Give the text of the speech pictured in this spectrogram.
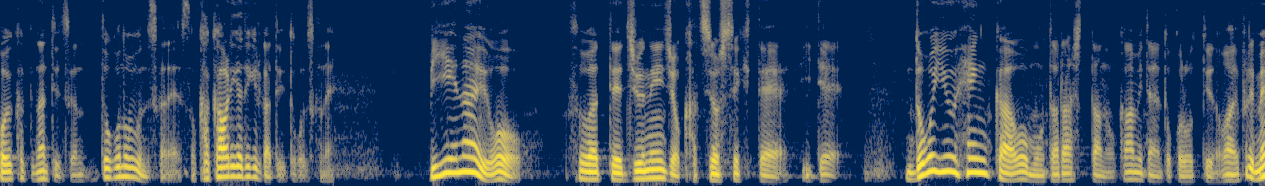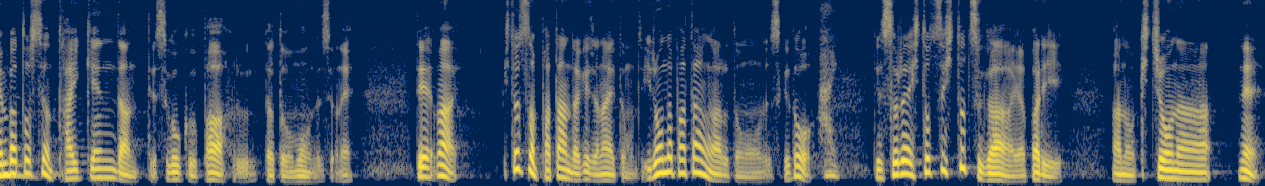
ういうかなんていうんですかどこの部分ですかねその関わりができるかというところですかね。BNI をそうやって10年以上活用してきていてどういう変化をもたらしたのかみたいなところっていうのはやっぱりメンバーとしての体験談ってすごくパワフルだと思うんですよね。でまあ一つのパターンだけじゃないと思うんです。いろんなパターンがあると思うんですけどはい。でそれは一つ一つがやっぱりあの貴重な、ね、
